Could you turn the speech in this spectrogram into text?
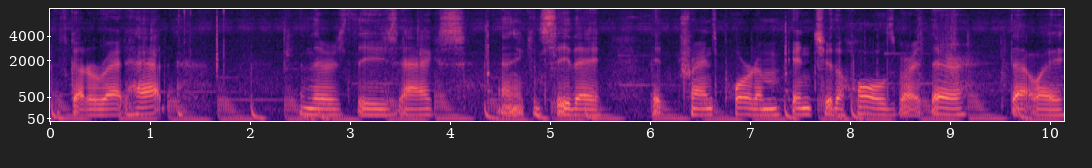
It's got a red hat. And there's these eggs. And you can see they they transport them into the holes right there. That way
